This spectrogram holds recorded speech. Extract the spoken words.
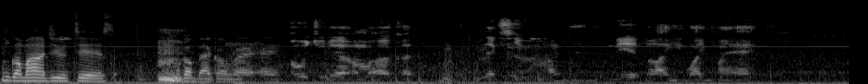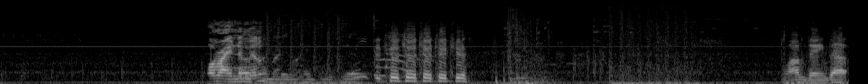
I'm going behind you, Tiz. I'm gonna go back on right. Hey. I'm with you there. I'm gonna uh, cut next to you, like mid, but like while you playing A. One right in the middle. Somebody gonna hit me here. Lethal Two, two, out. two, two, two, two. Well, I'm dinged up.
